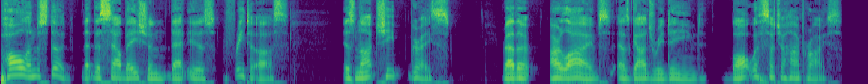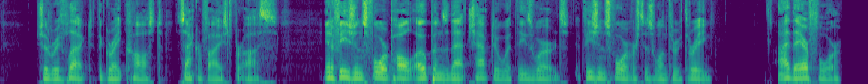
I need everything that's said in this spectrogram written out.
Paul understood that this salvation that is free to us is not cheap grace. Rather, our lives as God's redeemed, bought with such a high price, should reflect the great cost sacrificed for us. In Ephesians 4, Paul opens that chapter with these words Ephesians 4, verses 1 through 3. I, therefore,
